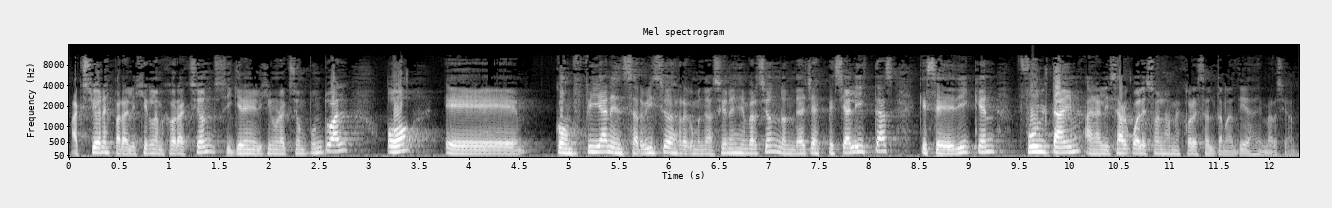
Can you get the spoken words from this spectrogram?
acciones para elegir la mejor acción, si quieren elegir una acción puntual, o eh, confían en servicios de recomendaciones de inversión donde haya especialistas que se dediquen full time a analizar cuáles son las mejores alternativas de inversión.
